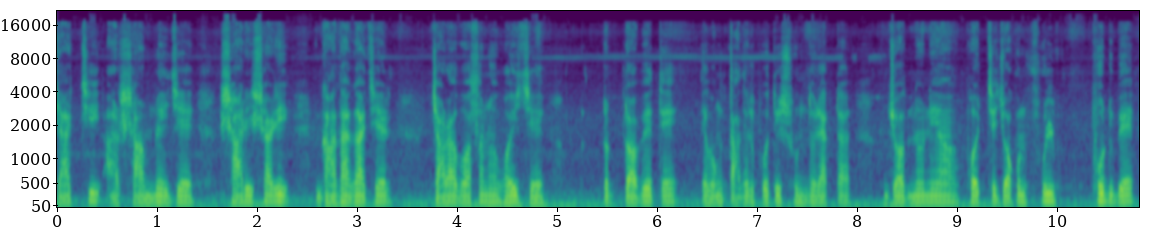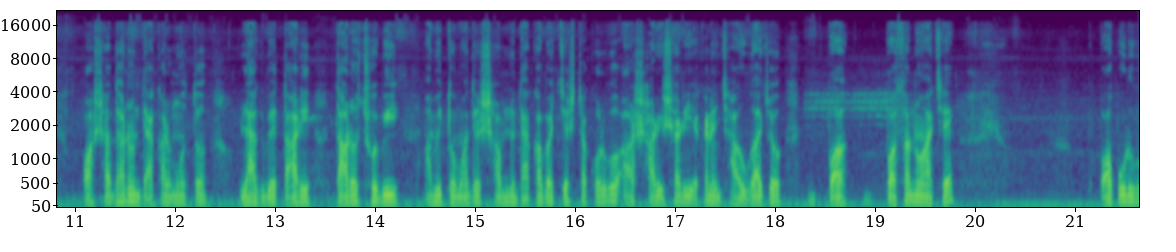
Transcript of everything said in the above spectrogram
যাচ্ছি আর সামনে যে সারি সারি গাঁদা গাছের চারা বসানো হয়েছে টবেতে এবং তাদের প্রতি সুন্দর একটা যত্ন নেওয়া হচ্ছে, যখন ফুল ফুটবে, অসাধারণ দেখার মতো লাগবে তারই, তারও ছবি আমি তোমাদের সামনে দেখাবার চেষ্টা করব। আর সারি সারি এখানে ঝাউ গাছও বসানো আছে। অপূর্ব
